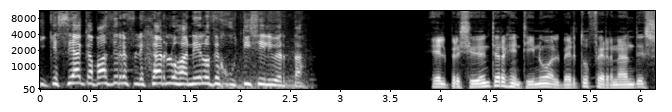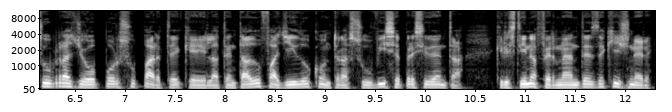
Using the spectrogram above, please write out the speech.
y que sea capaz de reflejar los anhelos de justicia y libertad. El presidente argentino Alberto Fernández subrayó por su parte que el atentado fallido contra su vicepresidenta, Cristina Fernández de Kirchner,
